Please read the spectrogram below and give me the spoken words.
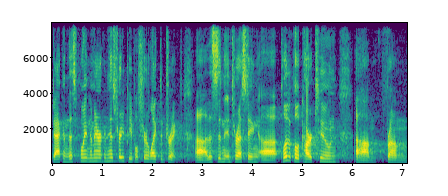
back in this point in American history, people sure like to drink. Uh, this is an interesting uh, political cartoon um, from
